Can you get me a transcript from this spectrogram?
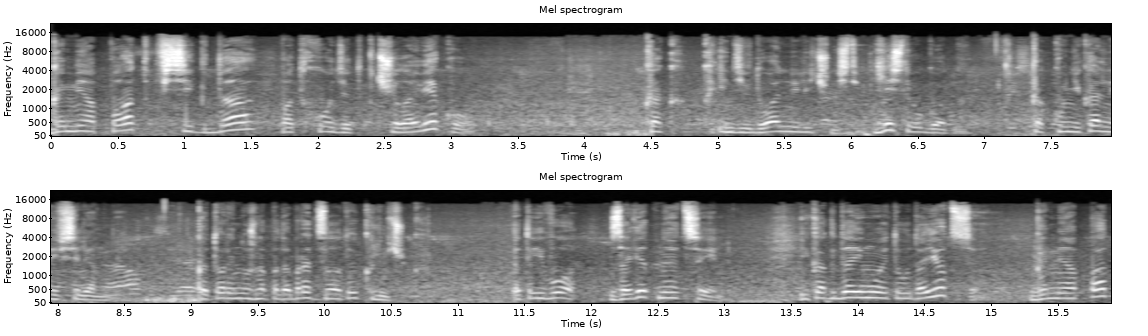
Гомеопат всегда подходит к человеку как к индивидуальной личности, если угодно, как к уникальной вселенной, которой нужно подобрать золотой ключик. Это его заветная цель. И когда ему это удается, гомеопат,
